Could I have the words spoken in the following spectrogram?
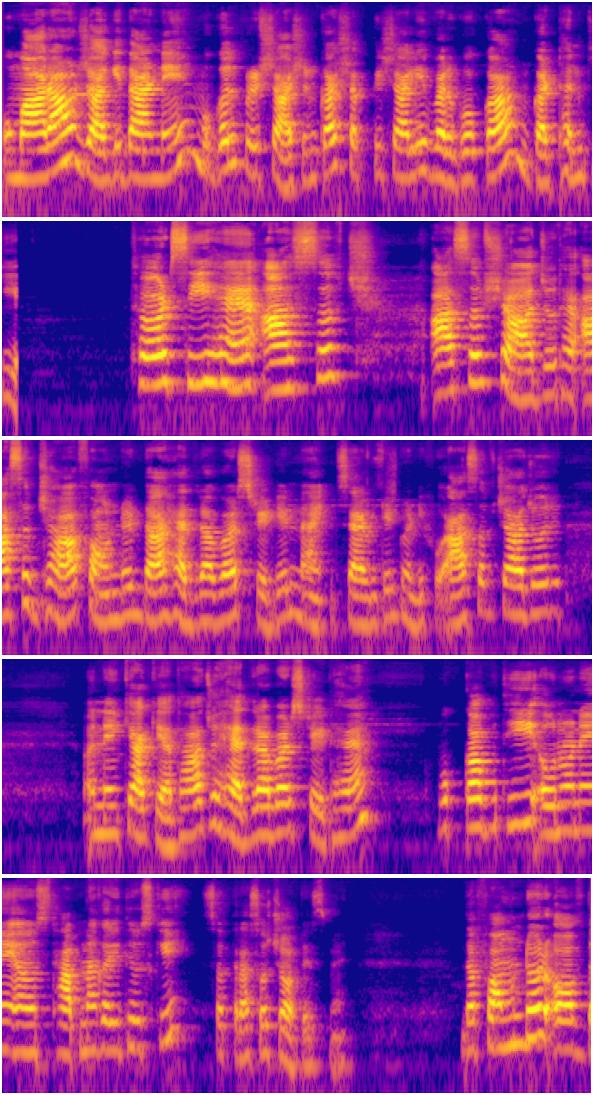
उमारा और जागीरदार ने मुगल प्रशासन का शक्तिशाली वर्गों का गठन किया। थर्ड सी है आसफ आसफ शाह जो था, Asaf Jah founded the Hyderabad state in seventeen twenty four Asaf Shah जो ने क्या किया था, जो हैदराबाद स्टेट है, वो कब थी, उन्होंने स्थापना करी थी उसकी? सत्रह सौ चौबीस में। The founder of the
